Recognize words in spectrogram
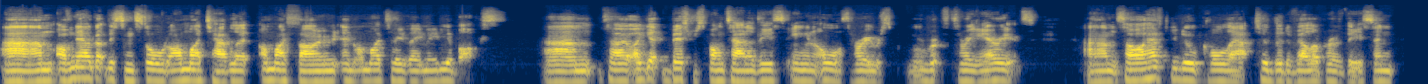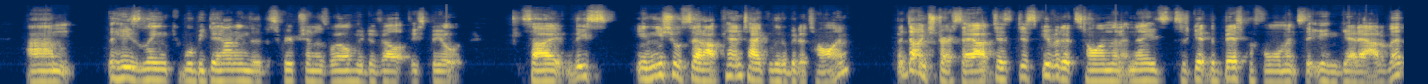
Um, I've now got this installed on my tablet, on my phone, and on my TV media box. Um, so I get the best response out of this in all three three areas. Um, so I have to do a call out to the developer of this, and um, his link will be down in the description as well, who developed this build. So this initial setup can take a little bit of time, but don't stress out. Just just give it its time that it needs to get the best performance that you can get out of it.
